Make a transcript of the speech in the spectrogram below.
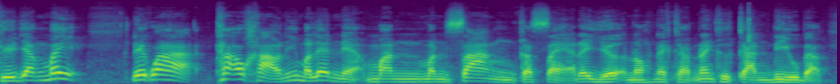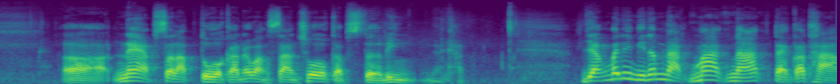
คือยังไม่เรียกว่าถ้าเอาข่าวนี้มาเล่นเนี่ยมันมันสร้างกระแสได้เยอะเนาะนะครับนั่นคือการดีลแบบแนบสลับตัวกันระหว่างซานโชกับสเตอร์ลิงนะครับ ยังไม่ได้มีน้ำหนักมากนัก แต่ก็ถาม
